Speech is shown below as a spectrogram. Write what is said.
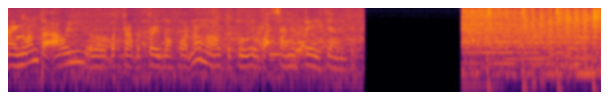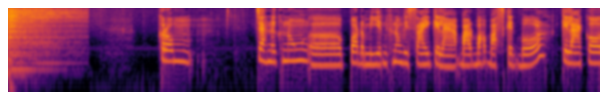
ណែនាំទៅឲ្យបត្រាបត្រីរបស់គាត់នោះមកទទួលយកវ៉ាក់សាំងនេះទេចា៎ក្រុម ចាស់នៅក្នុងព័ត៌មានក្នុងវិស័យកីឡាបាល់បោះ basketball កីឡាករ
